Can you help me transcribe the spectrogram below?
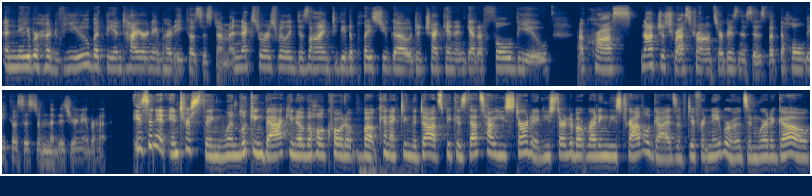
a neighborhood view, but the entire neighborhood ecosystem. And Nextdoor is really designed to be the place you go to check in and get a full view across not just restaurants or businesses, but the whole ecosystem that is your neighborhood. Isn't it interesting when looking back, you know, the whole quote about connecting the dots, because that's how you started. You started about writing these travel guides of different neighborhoods and where to go.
